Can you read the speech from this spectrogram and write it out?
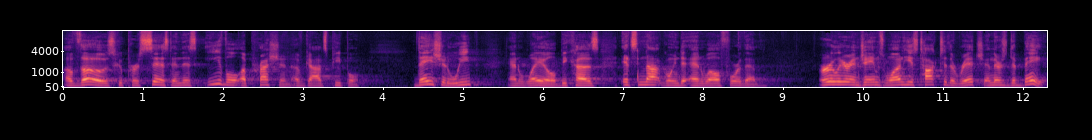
of those who persist in this evil oppression of God's people. They should weep and wail because it's not going to end well for them. Earlier in James 1, he's talked to the rich, and there's debate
